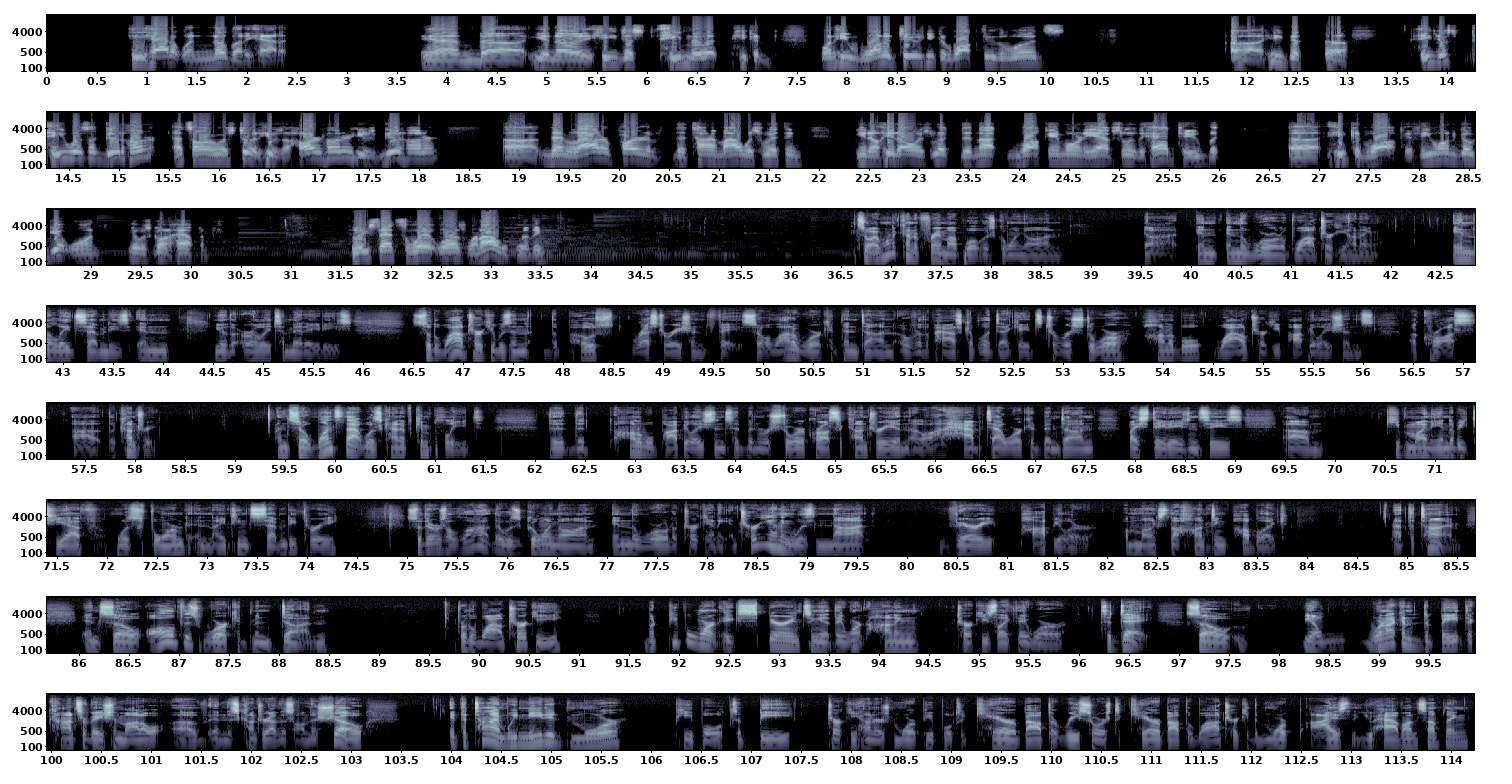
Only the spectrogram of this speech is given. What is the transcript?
He had it when nobody had it and uh, you know he just he knew it. He could when he wanted to, he could walk through the woods. Uh, he just uh, he just he was a good hunter. That's all there was to it. He was a hard hunter. He was a good hunter. Uh, then latter part of the time I was with him, you know, he'd always look to not walk anymore, and he absolutely had to. But uh, he could walk if he wanted to go get one. It was going to happen. At least that's the way it was when I was with him. So I want to kind of frame up what was going on uh, in in the world of wild turkey hunting in the late '70s, in you know the early to mid '80s. So the wild turkey was in the post restoration phase. So a lot of work had been done over the past couple of decades to restore huntable wild turkey populations across uh, the country. And so once that was kind of complete, the the huntable populations had been restored across the country, and a lot of habitat work had been done by state agencies. Um, keep in mind, the NWTF was formed in 1973. So there was a lot that was going on in the world of turkey hunting, and turkey hunting was not very popular amongst the hunting public at the time. And so all of this work had been done for the wild turkey but people weren't experiencing it. They weren't hunting turkeys like they were today. So, you know, we're not going to debate the conservation model of in this country on this on this show. At the time, we needed more people to be turkey hunters, more people to care about the resource, to care about the wild turkey. The more eyes that you have on something,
